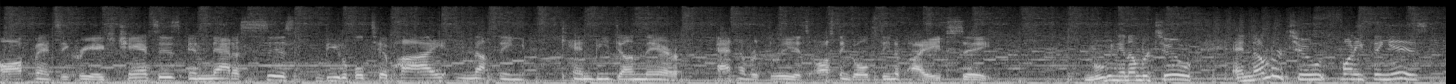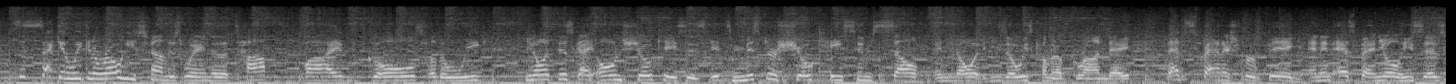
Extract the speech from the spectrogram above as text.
offense. It creates chances, and that assist, beautiful tip high, nothing can be done there. At number three, it's Austin Goldstein of IHC. Moving to number two, and number two, funny thing is, it's the second week in a row he's found his way into the top five goals of the week. You know what? This guy owns showcases. It's Mr. Showcase himself. And you know what? He's always coming up grande. That's Spanish for big. And in Espanol, he says,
